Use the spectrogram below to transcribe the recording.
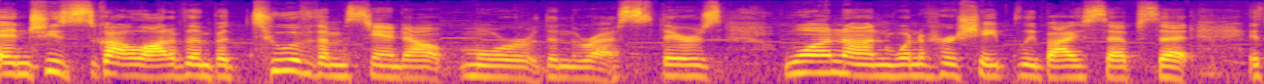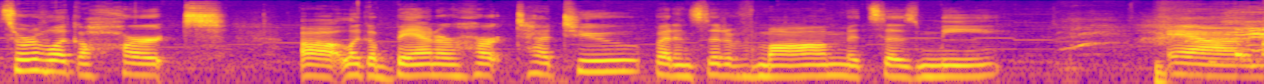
and she's got a lot of them, but two of them stand out more than the rest. There's one on one of her shapely biceps that it's sort of like a heart, uh, like a banner heart tattoo, but instead of mom, it says me. And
